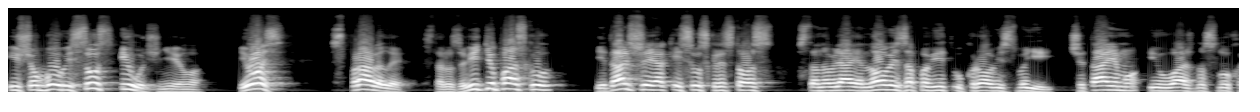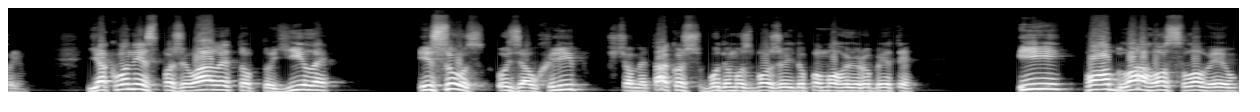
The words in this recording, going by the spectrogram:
і що був Ісус і учні Його. І ось справили старозавітню Пасху, і далі, як Ісус Христос встановляє новий заповіт у крові своїй. Читаємо і уважно слухаємо. Як вони споживали, тобто їли, Ісус узяв хліб, що ми також будемо з Божою допомогою робити, і поблагословив,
